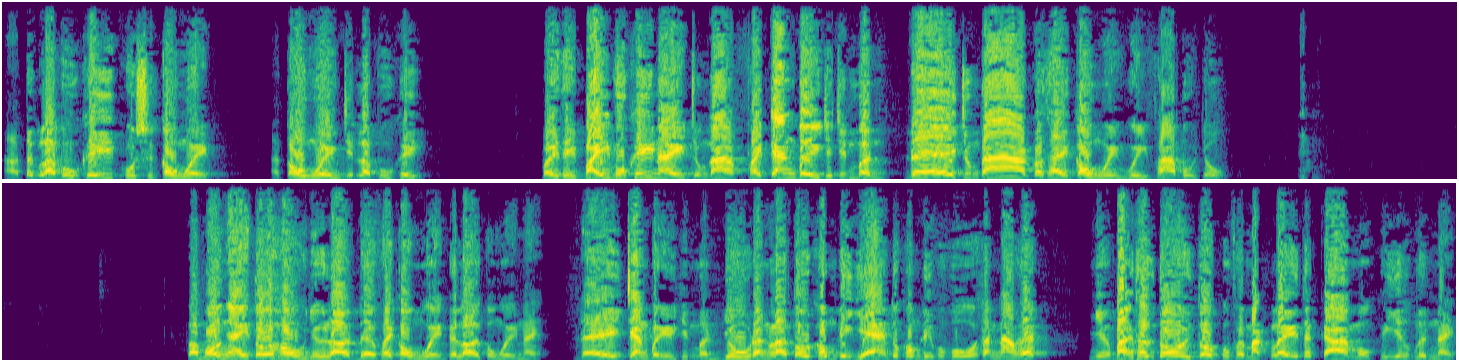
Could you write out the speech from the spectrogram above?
à, tức là vũ khí của sự cầu nguyện. À, cầu nguyện chính là vũ khí. Vậy thì bảy vũ khí này chúng ta phải trang bị cho chính mình để chúng ta có thể cầu nguyện quỷ phá bùa chú và mỗi ngày tôi hầu như là đều phải cầu nguyện cái lời cầu nguyện này để trang bị chính mình. Dù rằng là tôi không đi giảng, tôi không đi phục vụ thánh nào hết, nhưng bản thân tôi tôi cũng phải mặc lấy tất cả một khí giới thuộc linh này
